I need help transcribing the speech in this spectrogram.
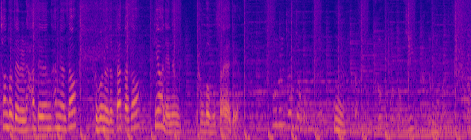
천도제를 하든 하면서 그분을 좀 닦아서 띄어내는 방법을 써야 돼요. 손을 탄 적 없는 응. 그렇다면 그런 것도 없이 가격만 맞는 사람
